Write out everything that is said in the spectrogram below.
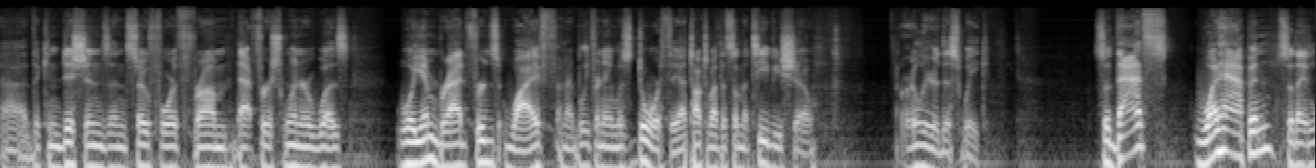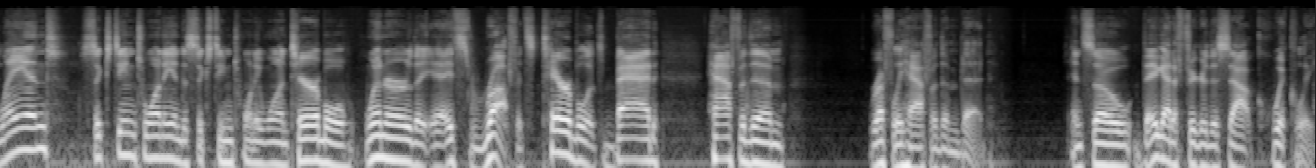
uh, the conditions and so forth from that first winter was William Bradford's wife, and I believe her name was Dorothy. I talked about this on the TV show earlier this week. So that's what happened. So they land 1620 into 1621. Terrible winter. They, it's rough. It's terrible. It's bad. Half of them, roughly half of them dead. And so they got to figure this out quickly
